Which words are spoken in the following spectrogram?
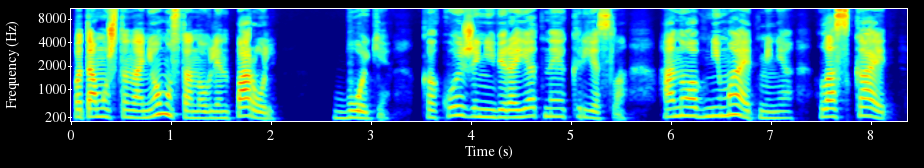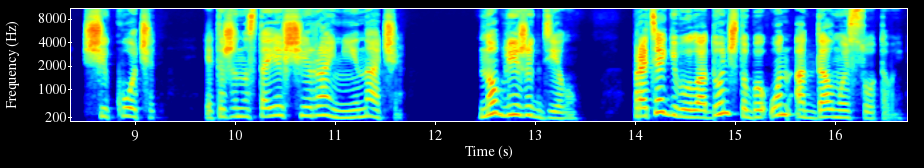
потому что на нем установлен пароль. Боги, какое же невероятное кресло! Оно обнимает меня, ласкает, щекочет. Это же настоящий рай, не иначе. Но ближе к делу. Протягиваю ладонь, чтобы он отдал мой сотовый.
